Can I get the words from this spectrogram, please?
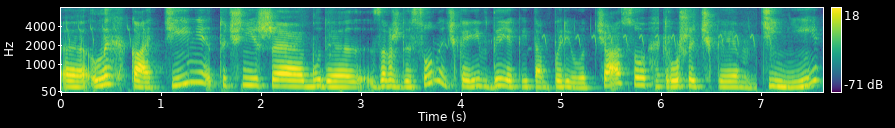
е, легка тінь, точніше, буде завжди сонечка, і в деякий там період часу трошечки тіні.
